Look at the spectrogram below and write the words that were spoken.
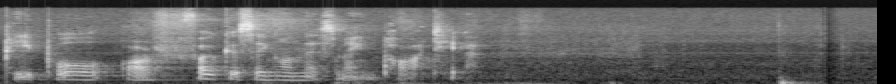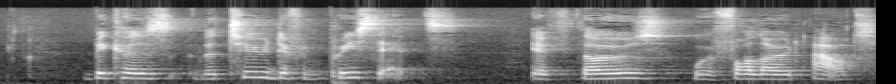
people are focusing on this main part here. Because the two different precepts, if those were followed out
